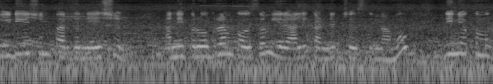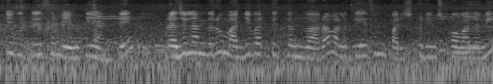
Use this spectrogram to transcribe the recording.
మీడియేషన్ ఫర్ ద నేషన్ అనే ప్రోగ్రాం కోసం ఈ ర్యాలీ కండక్ట్ చేస్తున్నాము. దీని యొక్క ముఖ్య ఉద్దేశం ఏమిటి అంటే ప్రజలందరూ మధ్యవర్తిత్వం ద్వారా వాళ్ళ కేసును పరిష్కరించుకోవాలని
